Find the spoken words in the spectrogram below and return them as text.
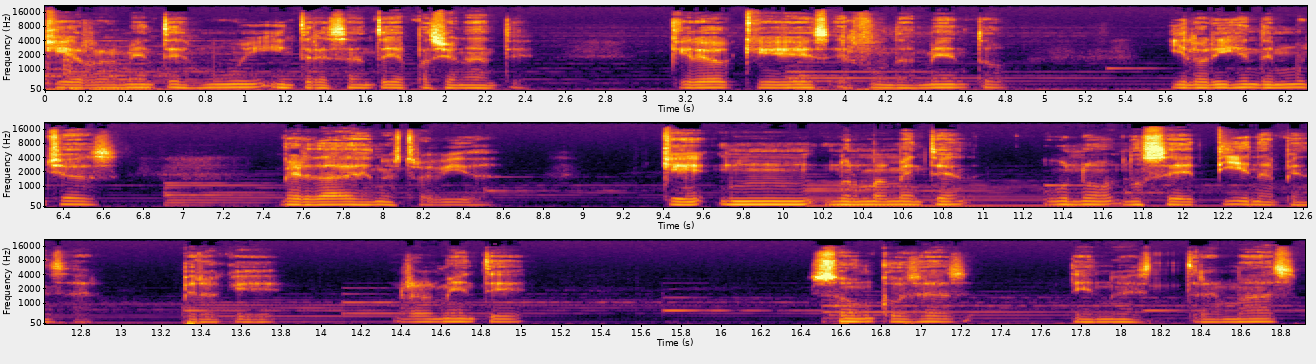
que realmente es muy interesante y apasionante. Creo que es el fundamento y el origen de muchas verdades de nuestra vida que mm, normalmente uno no se detiene a pensar, pero que realmente son cosas de nuestras más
